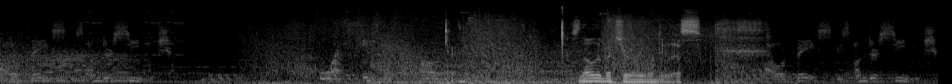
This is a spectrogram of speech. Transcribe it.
Our base is under siege. What is it? Oh, Slowly but surely we'll do this. Our base is under siege.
